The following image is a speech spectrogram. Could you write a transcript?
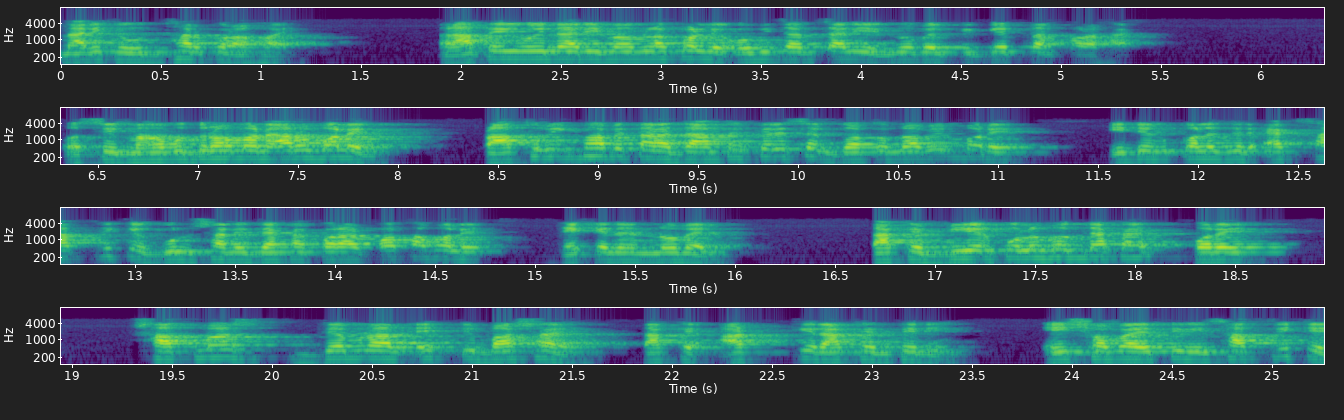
নারীকে উদ্ধার করা হয়। রাতেই ওই নারী মামলা করলে অভিযান চালিয়ে নোবেলকে গ্রেপ্তার করা হয়। ওসি মাহমুদ রহমান আরও বলেন, প্রাথমিকভাবে তারা জানতে পেরেছেন গত নভেম্বরে ইডেন কলেজের এক ছাত্রীকে গুলশানে দেখা করার কথা বলে ডেকে নেন নোবেল। তাকে বিয়ের প্রলোভন দেখায়, পরে সাত মাস ডেমরার একটি বাসায় তাকে আটকে রাখেন তিনি। এই সময়ে তিনি ছাত্রীকে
